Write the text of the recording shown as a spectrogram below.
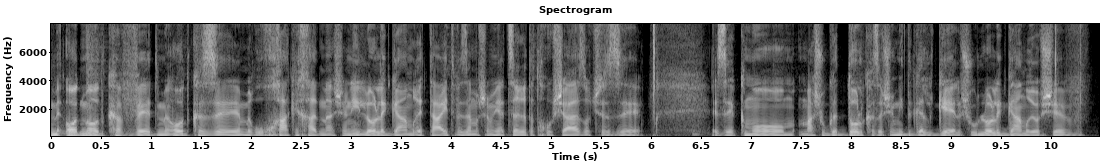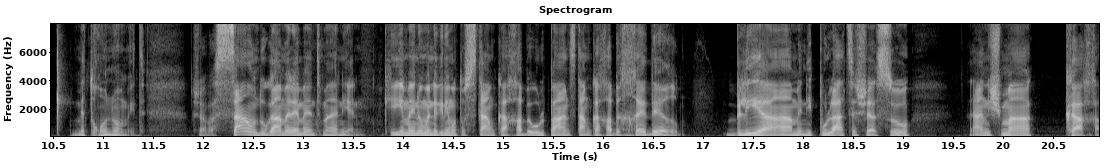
מאוד מאוד כבד, מאוד כזה מרוחק אחד מהשני, לא לגמרי טייט, וזה מה שמייצר את התחושה הזאת שזה איזה כמו משהו גדול כזה שמתגלגל, שהוא לא לגמרי יושב מטרונומית. עכשיו, הסאונד הוא גם אלמנט מעניין, כי אם היינו מנגנים אותו סתם ככה באולפן, סתם ככה בחדר, בלי המניפולציה שעשו, זה היה נשמע ככה.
